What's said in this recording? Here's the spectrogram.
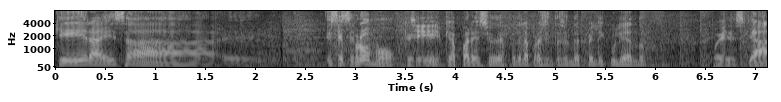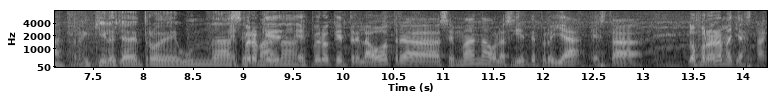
qué era esa eh, ese, Ese- promo que, Sí. que- que apareció después de la presentación de Peliculeando, pues ya, tranquilos, ya dentro de una Espero semana que, espero que entre la otra semana o la siguiente, pero ya está. Los programas ya están.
